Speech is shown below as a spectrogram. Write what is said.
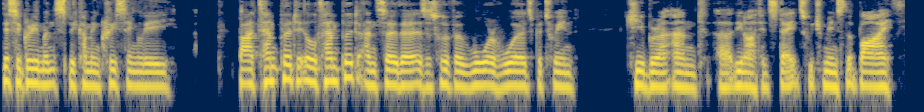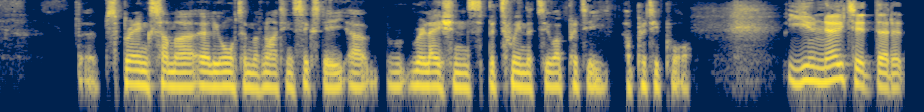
disagreements become increasingly bad tempered, ill tempered. And so there's a sort of a war of words between Cuba and uh, the United States, which means that by the spring, summer, early autumn of 1960, uh, relations between the two are pretty are pretty poor. You noted that at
